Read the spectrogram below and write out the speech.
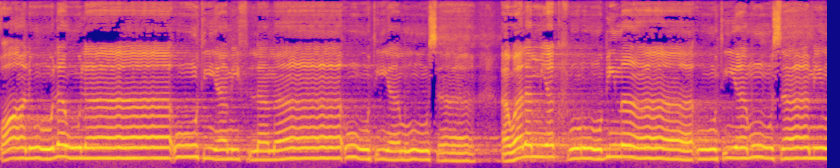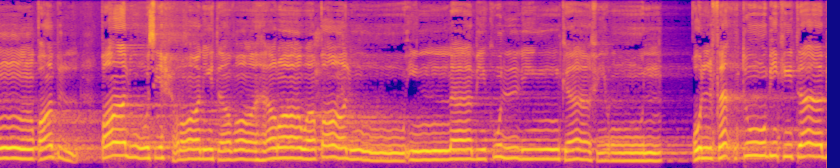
قالوا لولا أوتي مثل ما أوتي موسى أولم يكفروا بما أوتي موسى من قبل؟ قالوا سحران تظاهرا وقالوا إنا بكل كافرون قل فأتوا بكتاب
